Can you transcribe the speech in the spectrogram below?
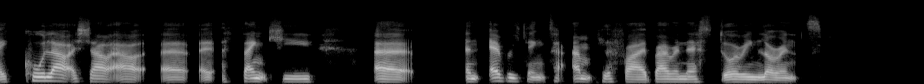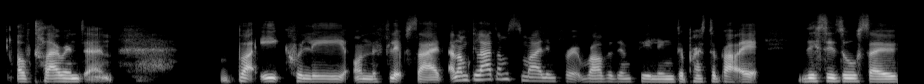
a call out a shout out a, a thank you uh, and everything to amplify baroness doreen lawrence of Clarendon. But equally, on the flip side, and I'm glad I'm smiling for it rather than feeling depressed about it. This is also,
